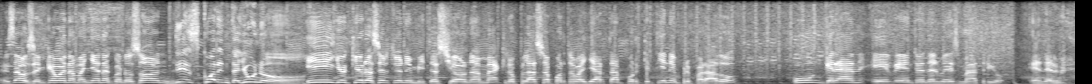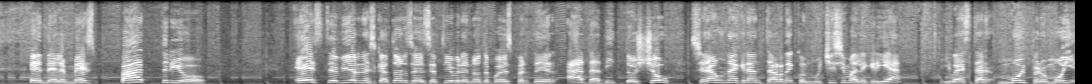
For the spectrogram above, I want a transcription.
Estamos en Qué Buena Mañana cuando son 1041. Y yo quiero hacerte una invitación a Macro Plaza Puerto Vallarta porque tienen preparado un gran evento en el mes matrio, en el, en el mes patrio. Este viernes 14 de septiembre no te puedes perder a Dadito Show. Será una gran tarde con muchísima alegría y va a estar muy pero muy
